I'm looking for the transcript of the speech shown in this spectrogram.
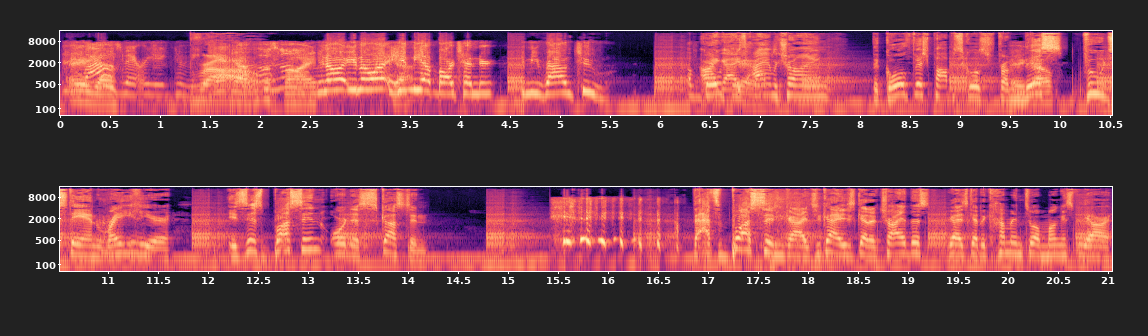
There well, that was very inconvenient. Bro. Yeah, oh, that's fine. You know what? You know what? Yeah. Hit me up, bartender. Give me round two of All right, guys. goldfish. I am trying the goldfish popsicles from There you this food stand right mm-hmm. here. Is this bussin' or disgusting? That's bussin', guys. You guys gotta try this. You guys gotta come into Among Us VR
